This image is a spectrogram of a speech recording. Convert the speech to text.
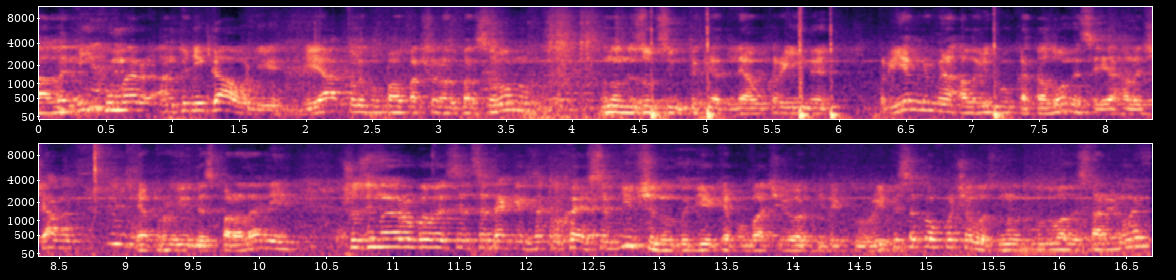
Але мій кумир Антоні Гауді. Я коли попав перший раз в Барселону, воно не зовсім таке для України приємне, але він був каталонець, я галичанин, я провів десь паралелі. Що зі мною робилося, це так, як закохаєшся в дівчину, тоді як я побачив архітектуру. І після того почалося. Ми будували старий млин,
